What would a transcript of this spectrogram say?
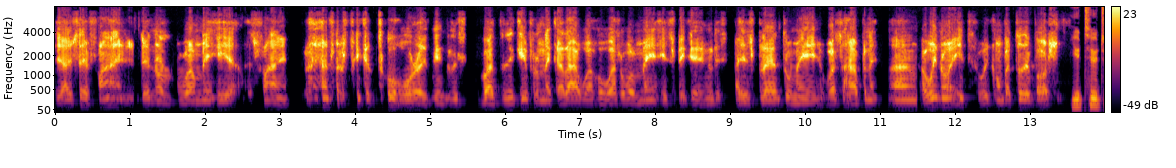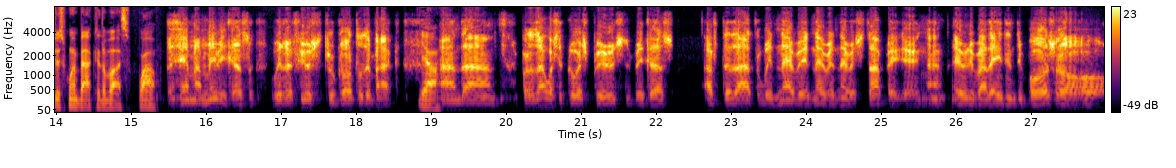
Yeah, I said, fine. They don't want me here. It's fine. I'm not speaking two words in English. But the kid from Nicaragua who was with me, he speaks English. He explained to me what's happening. And we don't eat. We come back to the bus. You two just went back to the bus. Wow. Him and me because we refused to go to the back. Yeah. And uh, but that was a good experience because after that we never, never, never stop again. And everybody ate in the bus or, or,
